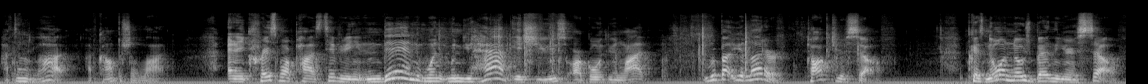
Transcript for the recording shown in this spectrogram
I've done a lot. I've accomplished a lot. And it creates more positivity. And then when, when you have issues or going through in life, rip out your letter. Talk to yourself. Because no one knows better than yourself.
